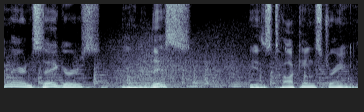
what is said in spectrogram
I'm Aaron Sagers, and this is Talking Strange.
